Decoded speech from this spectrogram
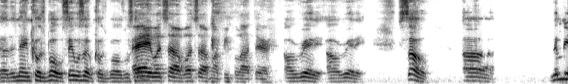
uh, the name Coach Boles. Say what's up, Coach Boles. What's Hey, happening? what's up? What's up, my people out there? already, already. So, uh, let me.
